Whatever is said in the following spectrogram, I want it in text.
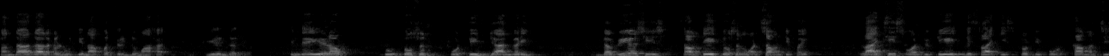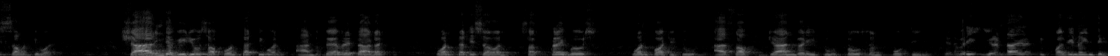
சந்தாதாரர்கள் நூற்றி நாற்பத்தி ரெண்டுமாக இருந்தது. இந்த year of two thousand fourteen January the viewers is seventy eight thousand one seventy five likes is 158 dislike is 24 comments is 71 sharing the videos of 131 and favorite added 137 subscribers 142 as of January 2014 ஜனவரி இரண்டாயிரத்தி பதினைந்தில்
